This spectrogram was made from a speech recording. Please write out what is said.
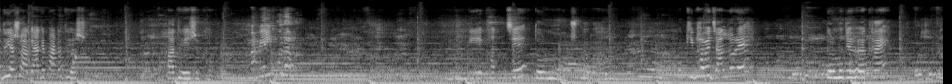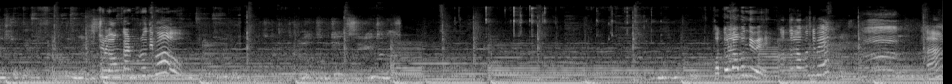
পাটা ধুয়ে আসো আগে আগে পাটা ধুয়ে আসো পা ধুয়ে এসো নুন দিয়ে খাচ্ছে তরমুজ বাবা। কীভাবে জানলো রে? তরমুজ এভাবে খায়? একটু লঙ্কার গুঁড়ো দিব? কত লবণ দেবে? কত লবণ দেবে? হ্যাঁ?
